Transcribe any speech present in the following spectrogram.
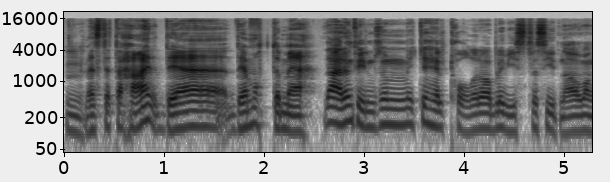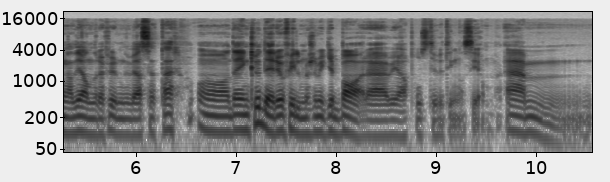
Mm. Mens dette her, det, det, måtte med. Det er en film som ikke helt tåler å bli vist ved siden av mange av de andre filmene vi har sett her. Og det inkluderer jo filmer som ikke bare vi har positive ting å si om. Um,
